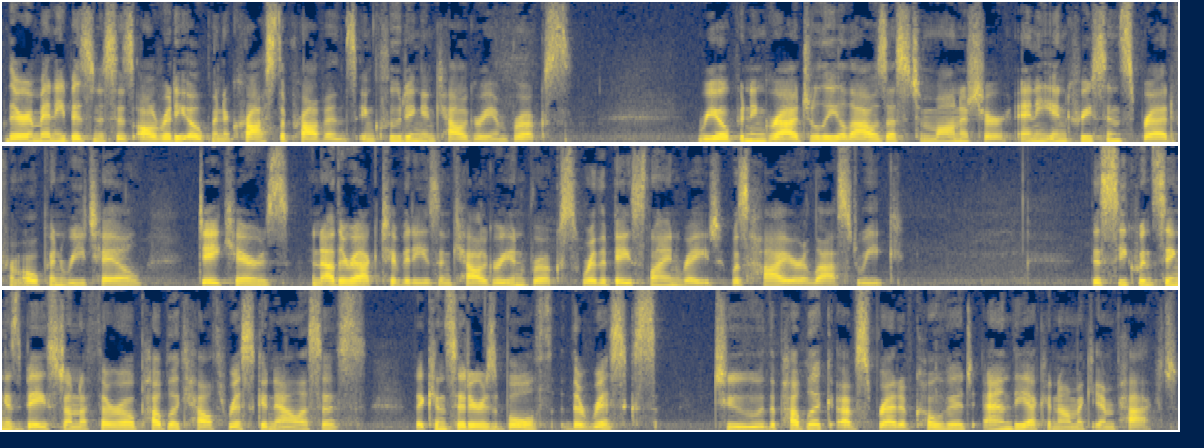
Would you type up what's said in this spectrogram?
There are many businesses already open across the province, including in Calgary and Brooks. Reopening gradually allows us to monitor any increase in spread from open retail, daycares, and other activities in Calgary and Brooks where the baseline rate was higher last week. This sequencing is based on a thorough public health risk analysis that considers both the risks to the public of spread of COVID and the economic impact.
